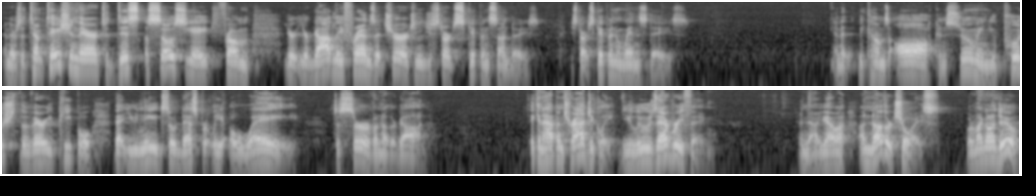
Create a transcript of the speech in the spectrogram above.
And there's a temptation there to disassociate from your, your godly friends at church and you just start skipping Sundays. You start skipping Wednesdays. And it becomes all consuming. You push the very people that you need so desperately away to serve another God. It can happen tragically. You lose everything. And now you have a, another choice. What am I going to do?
